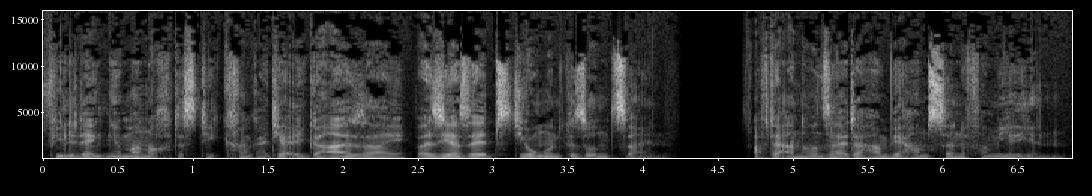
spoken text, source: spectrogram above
Viele denken immer noch, dass die Krankheit ja egal sei, weil sie ja selbst jung und gesund seien. Auf der anderen Seite haben wir hamsternde Familien.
